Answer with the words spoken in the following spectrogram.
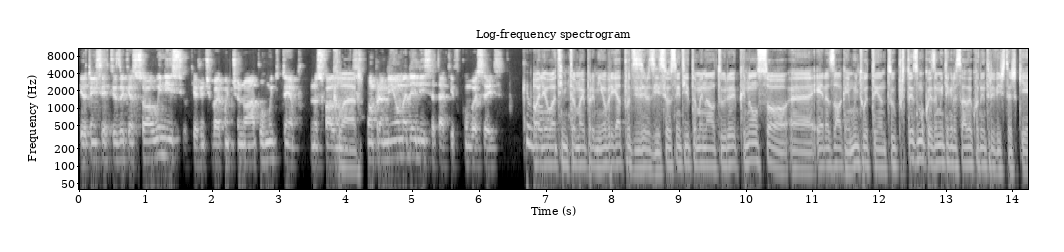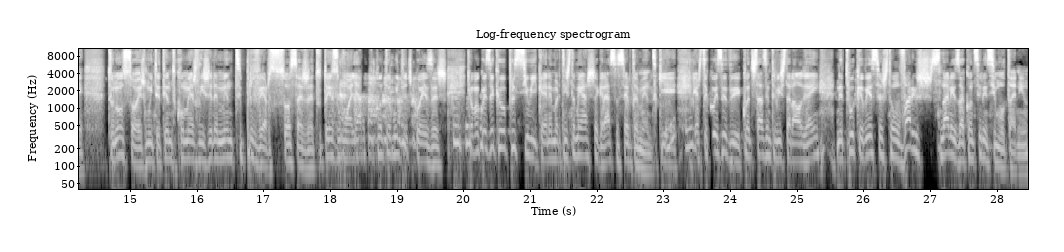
eu tenho certeza que é só o início, que a gente vai continuar por muito tempo nos falando. Claro. Então para mim é uma delícia estar aqui com vocês. Olha, ótimo também para mim. Obrigado por dizeres isso. Eu senti também na altura que não só ah, eras alguém muito atento, porque tens uma coisa muito engraçada quando entrevistas, que é tu não só és muito atento, como és ligeiramente perverso. Ou seja, tu tens um olhar que conta muitas coisas, que é uma coisa que eu aprecio e que a Ana Martins também acha graça, certamente, que é esta coisa de quando estás a entrevistar alguém, na tua cabeça estão vários cenários a acontecer em simultâneo,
